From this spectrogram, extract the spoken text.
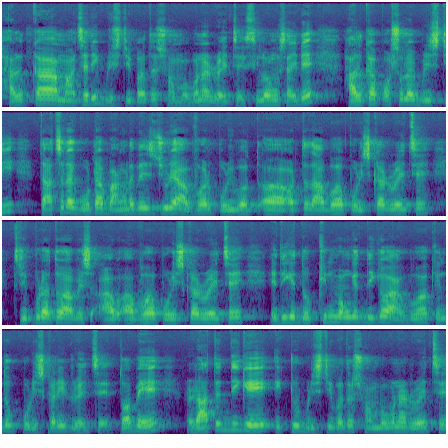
হালকা মাঝারি বৃষ্টিপাতের সম্ভাবনা রয়েছে। শিলং সাইডে হালকা পশলা বৃষ্টি, তাছাড়া গোটা বাংলাদেশ জুড়ে আবহাওয়ার পরিবর্তন অর্থাৎ আবহাওয়া পরিষ্কার রয়েছে। ত্রিপুরাতেও আবেশ, আব- আবহাওয়া পরিষ্কার রয়েছে। এদিকে দক্ষিণবঙ্গের দিকেও আবহাওয়া কিন্তু পরিষ্কারই রয়েছে। তবে রাতের দিকে একটু বৃষ্টিপাতের সম্ভাবনা রয়েছে,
